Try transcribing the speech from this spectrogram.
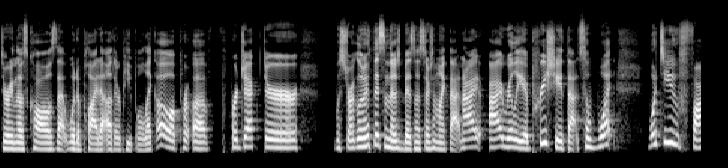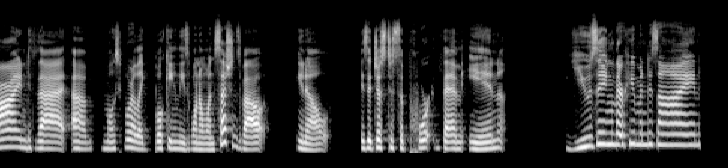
during those calls that would apply to other people. Like oh a, pro- a projector was struggling with this and there's business or something like that. And i i really appreciate that. So what what do you find that um, most people are like booking these one-on-one sessions about? You know, is it just to support them in using their human design?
